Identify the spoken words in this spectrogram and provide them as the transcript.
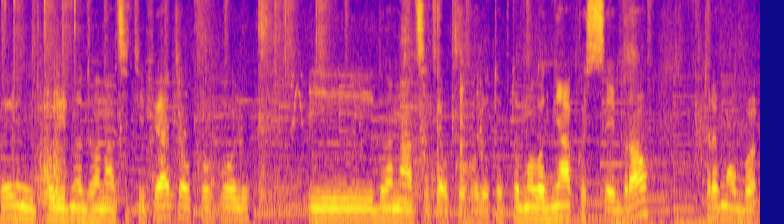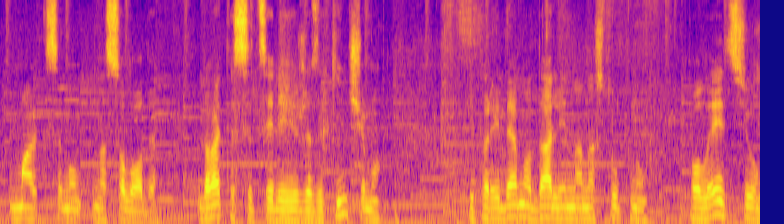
гривень, відповідно 12,5 алкоголю і 12 алкоголю. Тобто молодняк ось цей брав, отримав би максимум насолоди. Давайте з Сицилією вже закінчимо і перейдемо далі на наступну полицю,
